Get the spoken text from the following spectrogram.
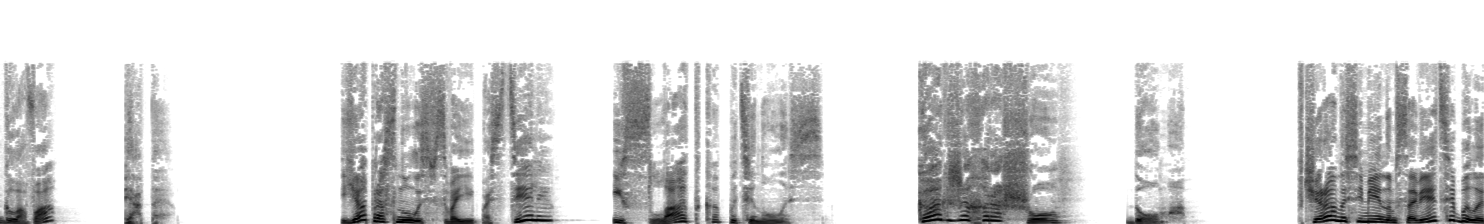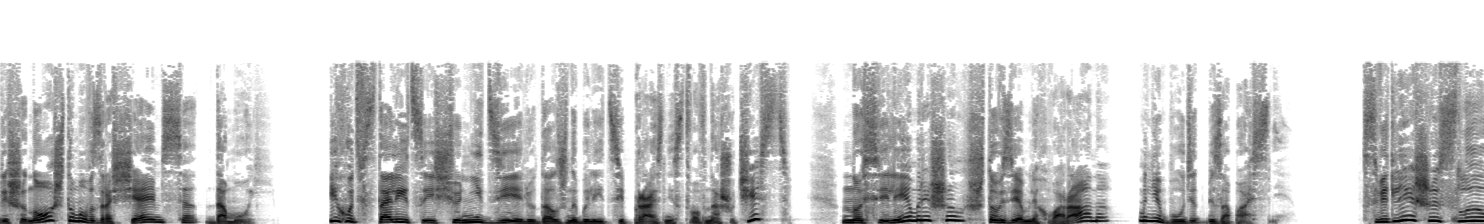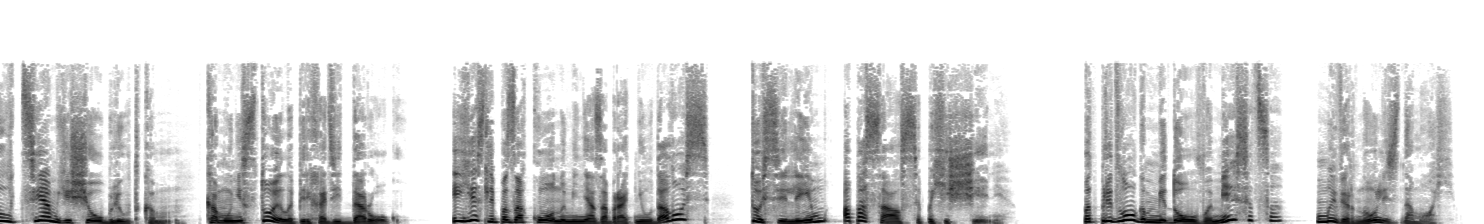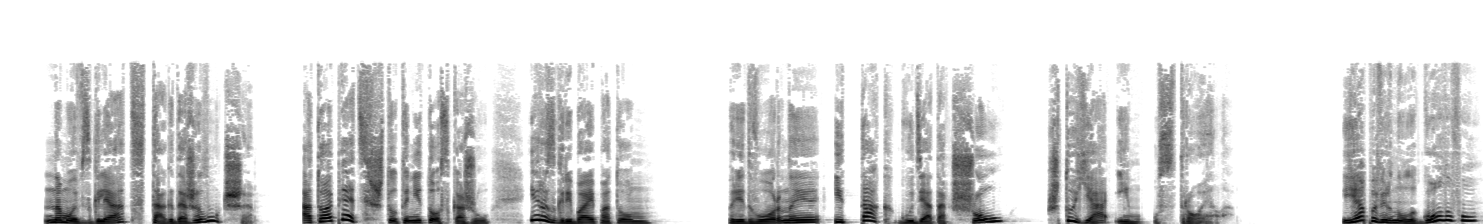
Глава пятая Я проснулась в своей постели и сладко потянулась. Как же хорошо дома! Вчера на семейном совете было решено, что мы возвращаемся домой. И хоть в столице еще неделю должны были идти празднества в нашу честь, но Селим решил, что в землях Варана мне будет безопаснее. Светлейший слыл тем еще ублюдком, кому не стоило переходить дорогу. И если по закону меня забрать не удалось, то Селим опасался похищения. Под предлогом медового месяца мы вернулись домой. На мой взгляд, так даже лучше. А то опять что-то не то скажу, и разгребай потом. Придворные и так гудят от шоу, что я им устроила. Я повернула голову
